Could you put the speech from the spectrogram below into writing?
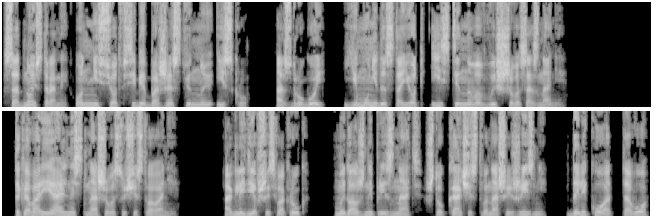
С одной стороны, он несет в себе божественную искру, а с другой, ему недостает истинного высшего сознания. Такова реальность нашего существования. Оглядевшись вокруг, мы должны признать, что качество нашей жизни далеко от того,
